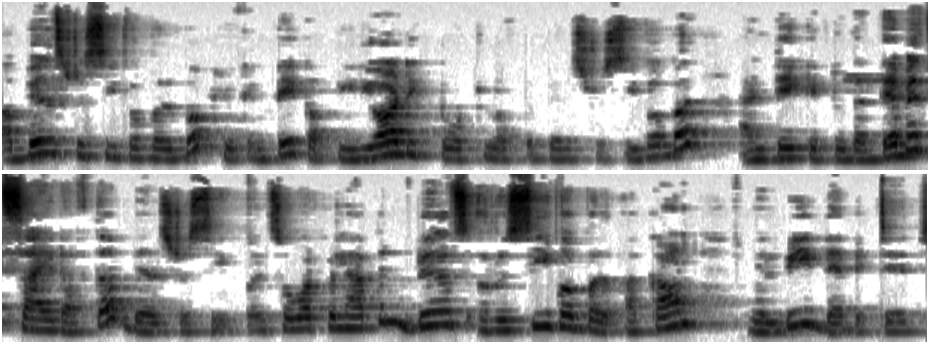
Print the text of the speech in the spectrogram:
A bills receivable book, you can take a periodic total of the bills receivable and take it to the debit side of the bills receivable. So what will happen? Bills receivable account will be debited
